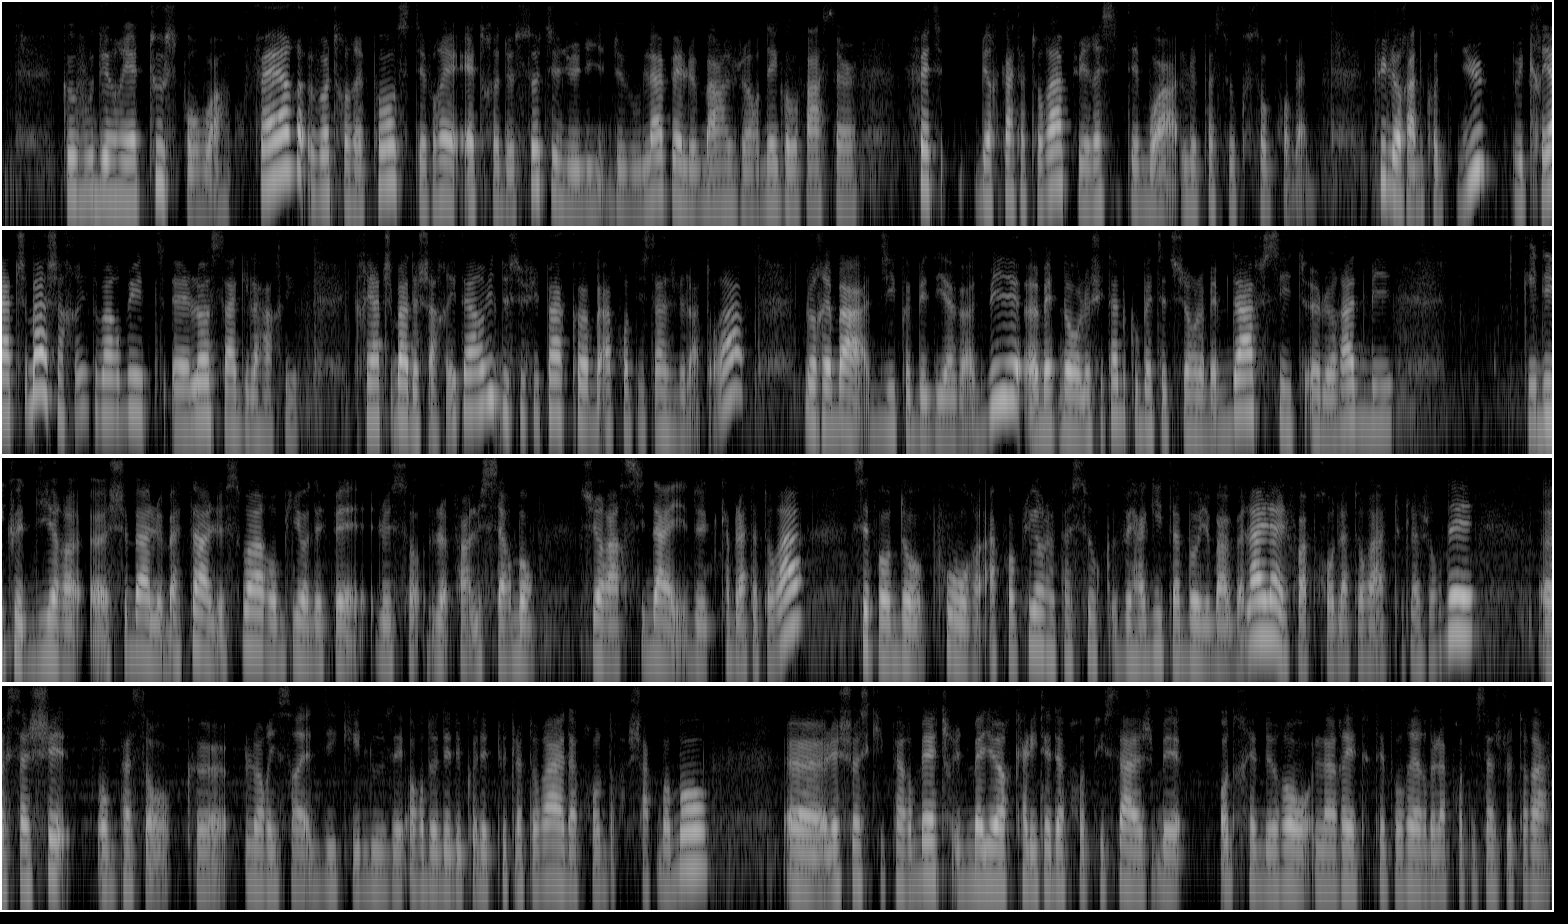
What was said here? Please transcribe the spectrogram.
que vous devriez tous pouvoir faire. Votre réponse devrait être de sauter du lit, de vous laver le majeur Degelwasser, faites Birkat Torah, puis récitez-moi le pasuk sans problème. Puis le Ran continue. Kriyat Shema, Shachrit, Barbit, Lo Kriyat Shema de Shachrit ne suffit pas comme apprentissage de la Torah. Le Reba dit que Bedi avait un maintenant, le Shitam Koubet est sur le même daf, cite euh, le Radbi, qui dit que dire euh, Shema le matin, le soir, oublie en effet le, enfin, le serment sur Arsinaï de Kabbalat Torah. Cependant, pour accomplir le pasuk Vehagita Boyoma il faut apprendre la Torah toute la journée. Euh, sachez en passant que leur Israël dit qu'il nous est ordonné de connaître toute la Torah et d'apprendre chaque moment. Euh, les choses qui permettent une meilleure qualité d'apprentissage, mais entraîneront l'arrêt temporaire de l'apprentissage de Torah.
